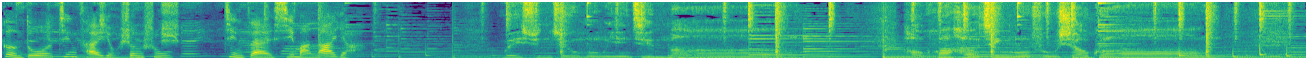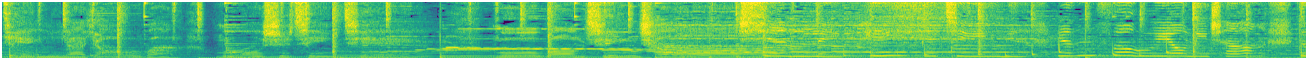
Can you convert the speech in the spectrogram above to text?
更多精彩有声书尽在喜马拉雅。为寻旧梦魇间吗？花好景莫负韶光。天涯遥望，莫失情切，过往情长，仙灵一片寂灭，人走有你裳，独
